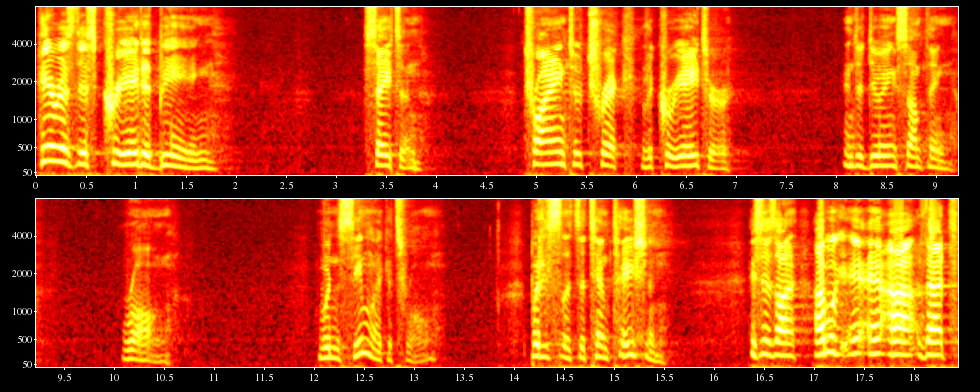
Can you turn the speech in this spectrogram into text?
here is this created being, Satan, trying to trick the Creator into doing something wrong. Wouldn't seem like it's wrong, but it's, it's a temptation. He says, I, I will, uh, uh, that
